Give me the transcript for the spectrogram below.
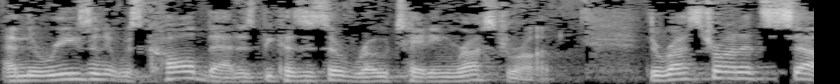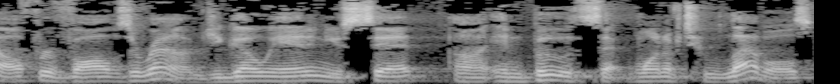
And the reason it was called that is because it's a rotating restaurant. The restaurant itself revolves around. You go in and you sit uh, in booths at one of two levels,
